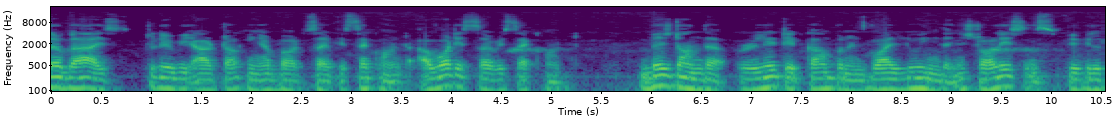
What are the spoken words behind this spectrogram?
hello guys. Today we are talking about service account uh, what is service account based on the related component while doing the installations we will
